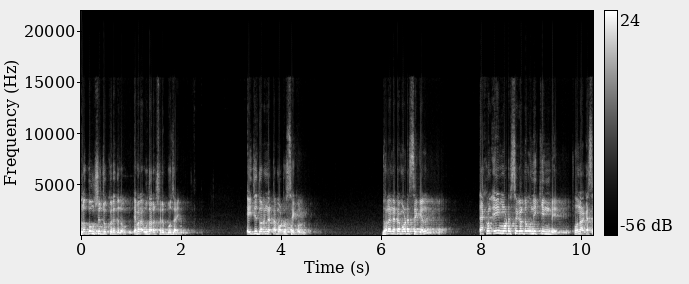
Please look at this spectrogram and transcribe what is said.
লভ্যাংশ যোগ করে দিল। এবার উদাহরণস্বরূপ বোঝাই। এই যে ধরেন একটা মোটরসাইকেল। ধরেন একটা মোটরসাইকেল এখন এই মোটরসাইকেলটা উনি কিনবে, ওনার কাছে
